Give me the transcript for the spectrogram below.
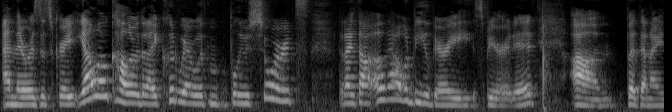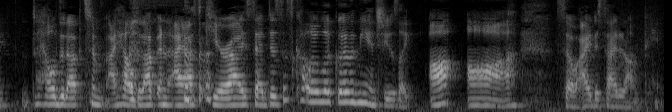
And there was this great yellow color that I could wear with blue shorts that I thought, oh, that would be very spirited. Um, but then I held it up to, I held it up and I asked Kira, I said, does this color look good with me? And she was like, uh uh. So I decided on pink.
